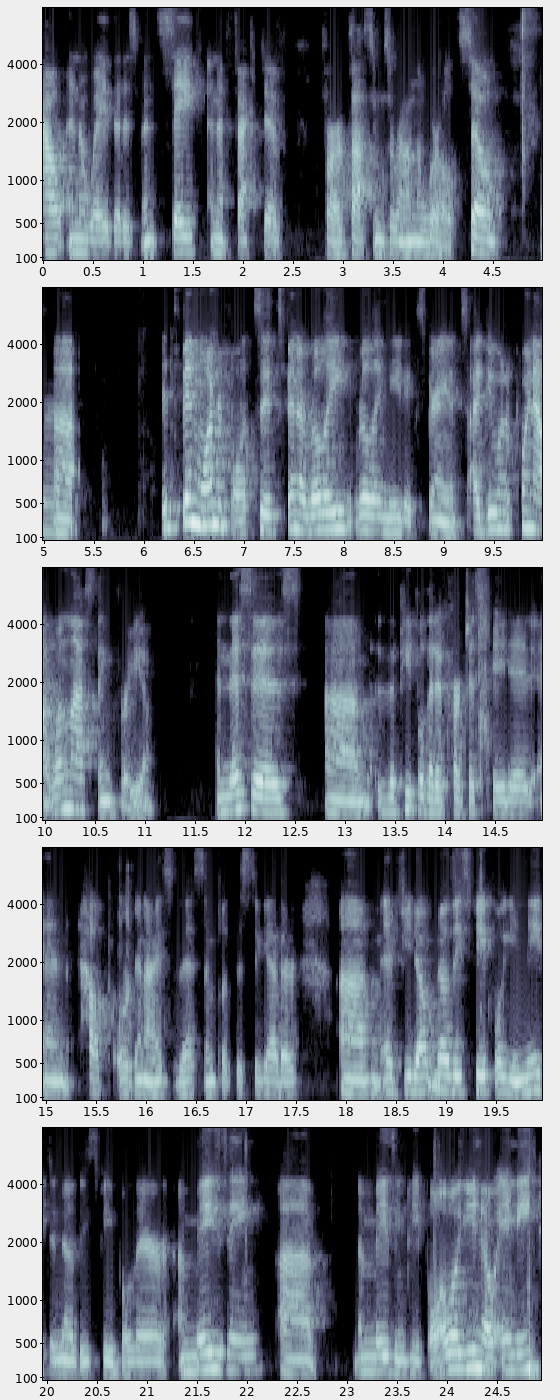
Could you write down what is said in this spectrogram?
out in a way that has been safe and effective for our classrooms around the world. So uh, it's been wonderful. It's, it's been a really, really neat experience. I do want to point out one last thing for you. And this is um, the people that have participated and helped organize this and put this together. Um, if you don't know these people, you need to know these people. They're amazing, uh, amazing people. Well, you know, Amy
